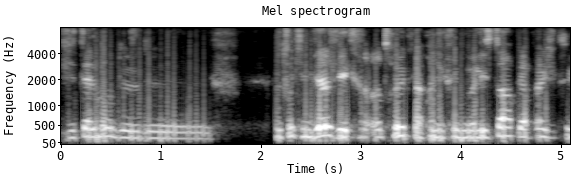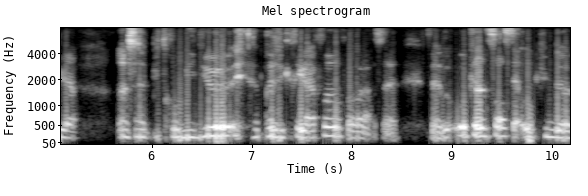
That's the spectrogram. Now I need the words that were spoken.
j'ai tellement de, de, de trucs qui me viennent. Je vais écrire un truc, puis après j'écris une nouvelle histoire, puis après j'écris un, un chapitre au milieu, et après j'écris la fin. Enfin voilà, ça n'a aucun sens, il y a aucune,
